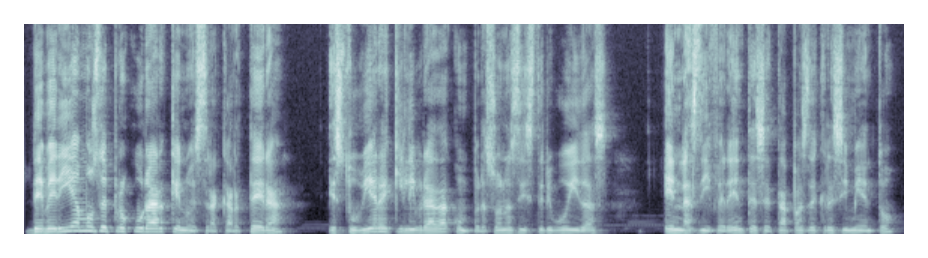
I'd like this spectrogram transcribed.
deberíamos de procurar que nuestra cartera estuviera equilibrada con personas distribuidas en las diferentes etapas de crecimiento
